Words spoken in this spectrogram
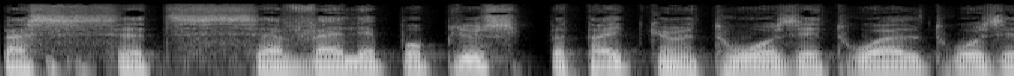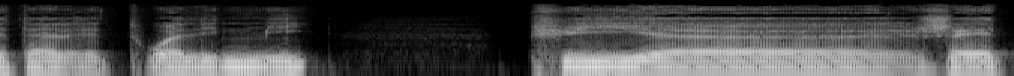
Parce que ça, ça valait pas plus peut-être qu'un 3 étoiles, 3 étoiles, étoiles et demie. Puis euh, j'ai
